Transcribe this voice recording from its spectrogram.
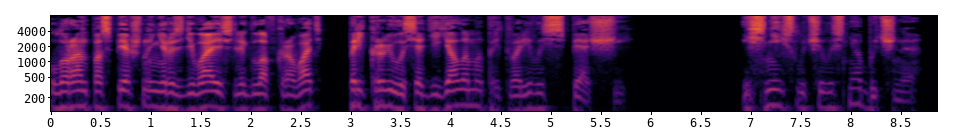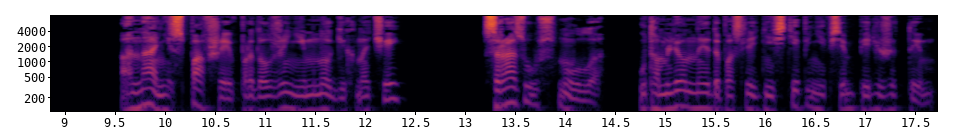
Лоран поспешно, не раздеваясь, легла в кровать, прикрылась одеялом и притворилась спящей. И с ней случилось необычное. Она, не спавшая в продолжении многих ночей, сразу уснула, утомленная до последней степени всем пережитым.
